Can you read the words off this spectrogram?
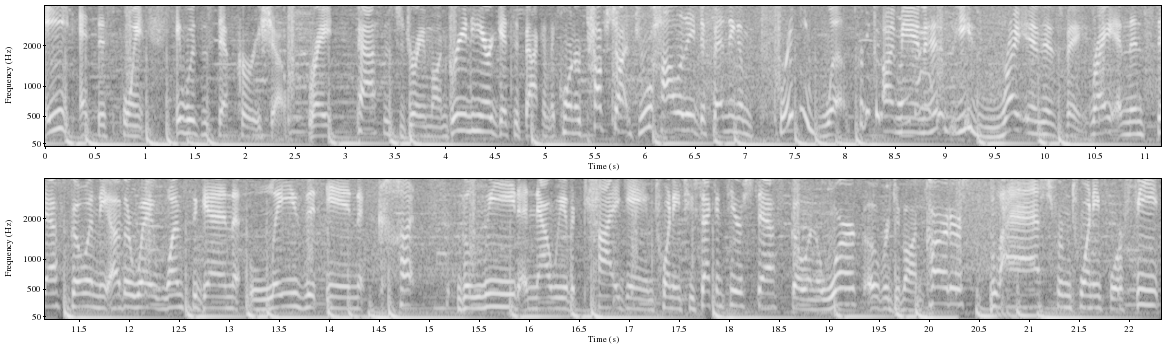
eight at this point. It was the Steph Curry show, right? Passes to Draymond Green here, gets it back in the corner. Tough shot. Jrue Holiday defending him pretty well. Pretty good. I mean, his, he's right in his face. Right, and then Steph goes going the other way once again, lays it in, cuts the lead, and now we have a tie game. 22 seconds here. Steph going to work over Jevon Carter, splash from 24 feet.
